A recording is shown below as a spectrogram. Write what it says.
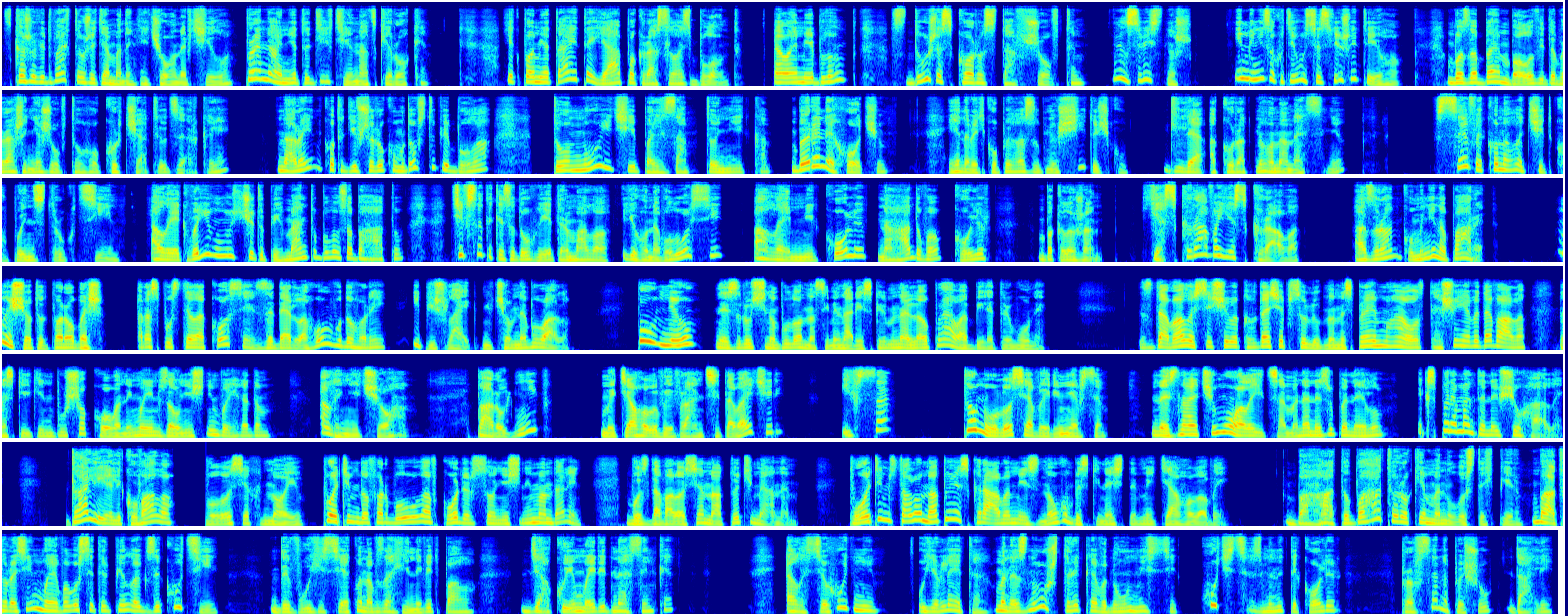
Скажу відверто, життя мене нічого не вчило, принаймні тоді в ті юнацькі роки. Як пам'ятаєте, я покрасилась блонд. Але мій блонд дуже скоро став жовтим. Ну, звісно ж. І мені захотілося освіжити його, бо забембало відображення жовтого курчати у дзеркалі. На ринку тоді в широкому доступі була тонуючий бальзам тоніка. Бери не хочу. Я навіть купила зубну щіточку для акуратного нанесення. Все виконала чітко по інструкції. Але як виявилось, що до пігменту було забагато, ті все-таки задовго я тримала його на волосі, але мій колір нагадував колір баклажан. Яскрава, яскрава. А зранку мені на пари. Ну і що тут поробиш? Розпустила коси, задерла голову догори і пішла, як ні не бувало. Помню, незручно було на семінарі з кримінального права біля трибуни. Здавалося, що викладач абсолютно не сприймав те, що я видавала, наскільки він був шокований моїм зовнішнім виглядом. Але нічого. Пару днів миття голови вранці та ввечері, і все. Тому лося вирівнявся. Не знаю чому, але і це мене не зупинило. Експерименти не вщухали. Далі я лікувала волосся хною, потім дофарбувала в колір сонячний мандарин, бо здавалося надто тьмяним. Потім стало надто яскравим і знову безкінечне миття голови. Багато, багато років минуло з тих пір. Багато разів моє волосся терпіло екзекуції. Дивуюся, як вона взагалі не відпала. Дякую, моє ріднесеньке. Але сьогодні, уявляєте, мене знову штрикає в одному місці. Хочеться змінити колір. Про все напишу далі.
